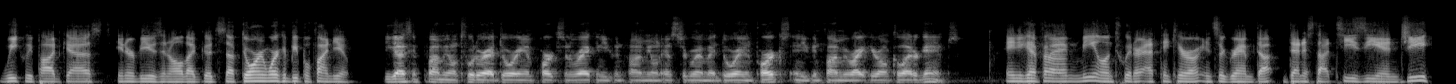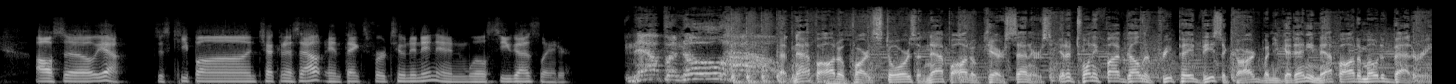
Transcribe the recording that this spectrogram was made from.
weekly podcast, interviews, and all that good stuff. Dorian, where can people find you? You guys can find me on Twitter at Dorian Parks and Rec, and you can find me on Instagram at Dorian Parks, and you can find me right here on Collider Games. And you can find me on Twitter at ThinkHero, Instagram, Dennis.tzng. Also, yeah, just keep on checking us out. And thanks for tuning in, and we'll see you guys later. Napa Know How. At Napa Auto Parts stores and Napa Auto Care centers, get a $25 prepaid Visa card when you get any Napa Automotive battery.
